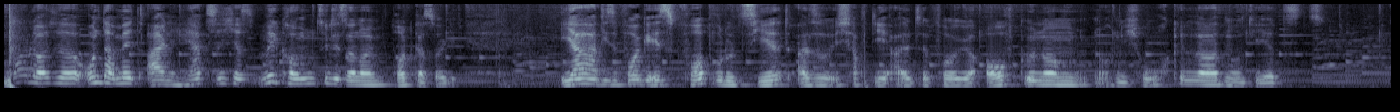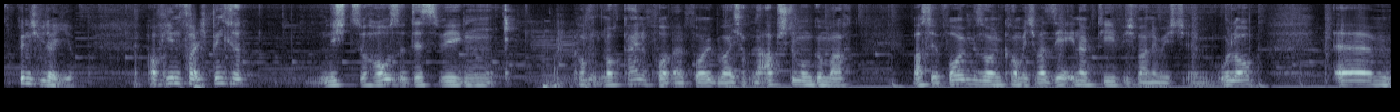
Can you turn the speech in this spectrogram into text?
Moin Leute und damit ein herzliches Willkommen zu dieser neuen Podcast-Folge. Ja, diese Folge ist vorproduziert, also ich habe die alte Folge aufgenommen, noch nicht hochgeladen und jetzt bin ich wieder hier. Auf jeden Fall, ich bin gerade nicht zu Hause, deswegen kommt noch keine Fortnite-Folge, weil ich habe eine Abstimmung gemacht, was wir folgen sollen kommen. Ich war sehr inaktiv, ich war nämlich im Urlaub. Ähm,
